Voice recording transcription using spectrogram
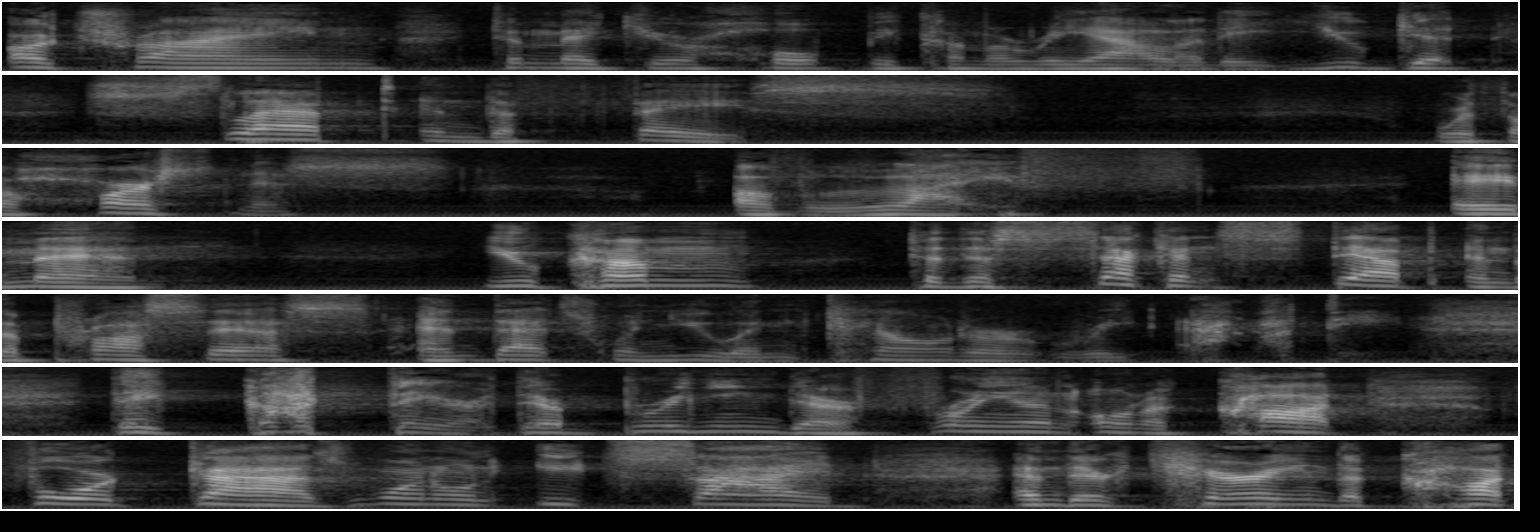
are trying to make your hope become a reality. You get slapped in the face with the harshness of life. Amen. You come to the second step in the process, and that's when you encounter reality. They got there. They're bringing their friend on a cot, four guys, one on each side, and they're carrying the cot,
